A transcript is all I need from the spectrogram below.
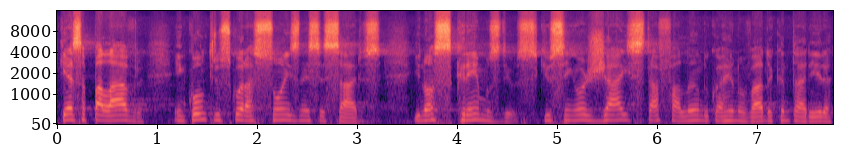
Que essa palavra encontre os corações necessários e nós cremos, Deus, que o Senhor já está falando com a renovada cantareira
